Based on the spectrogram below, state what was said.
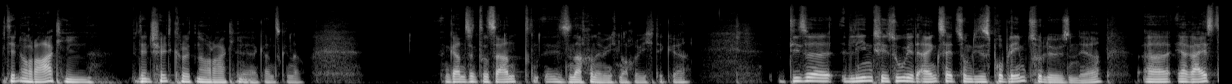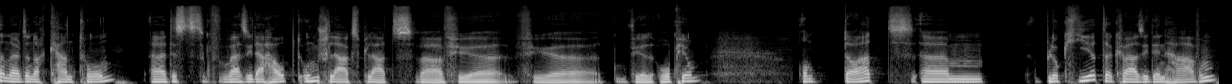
mit den Orakeln, mit den Schildkröten-Orakeln. Ja, ganz genau. Ganz interessant ist nachher nämlich noch wichtig. Ja. Dieser Lin Chisu wird eingesetzt, um dieses Problem zu lösen. Ja. Äh, er reist dann also nach Kanton äh, das quasi der Hauptumschlagsplatz war für, für, für Opium. Und dort ähm, blockiert er quasi den Hafen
